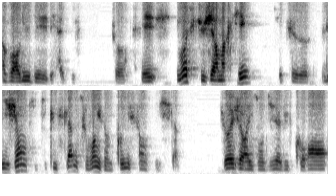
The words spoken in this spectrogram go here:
avoir lu des, des hadiths. Tu vois. Et moi, ce que j'ai remarqué, c'est que les gens qui quittent l'islam, souvent, ils ont une connaissance de l'islam. Tu vois, genre, ils ont déjà lu le Coran,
